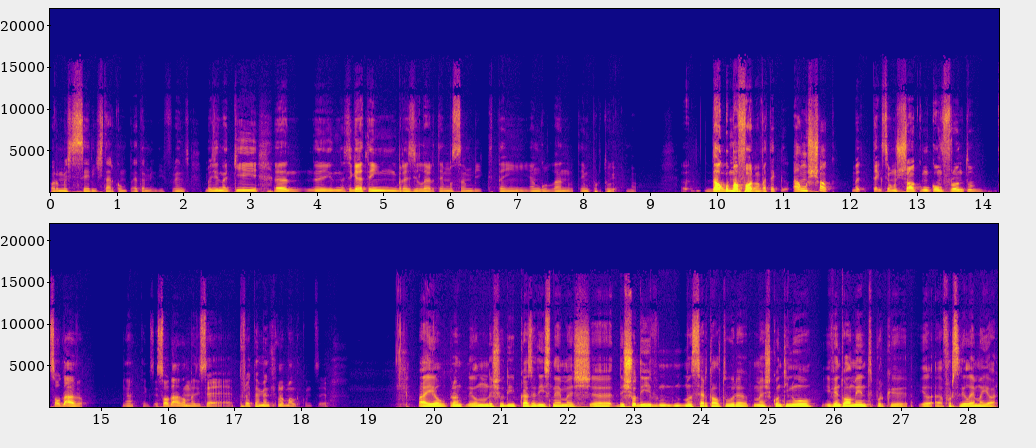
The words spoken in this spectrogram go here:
formas de ser e estar completamente diferentes. Imagina aqui, ah, na- igreja tem brasileiro, tem moçambique, tem angolano, tem português. De alguma forma, vai ter que. Há um choque. Mas tem que ser um choque, um confronto saudável. Né? Tem que ser saudável, mas isso é perfeitamente normal acontecer. Pá, ele, pronto, ele não deixou de ir por causa disso, né? mas eh, deixou de ir numa certa altura, mas continuou eventualmente porque ele- a força dele é maior.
